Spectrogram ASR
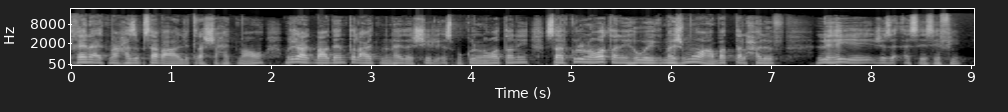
تخانقت مع حزب سبعة اللي ترشحت معه. ورجعت بعدين طلعت من هيدا الشيء اللي اسمه كلنا وطني. صار كلنا وطني هو مجموعة بطل حلف اللي هي جزء أساسي فيه.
